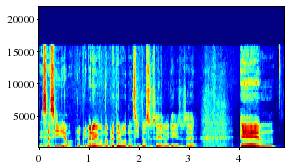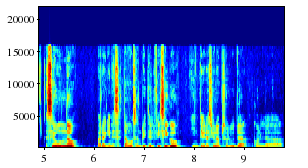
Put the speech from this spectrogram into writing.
Es, así, digamos. Lo primero que cuando aprieto el botoncito sucede lo que tiene que suceder. Em, segundo, para quienes estamos en retail físico, integración absoluta con la,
